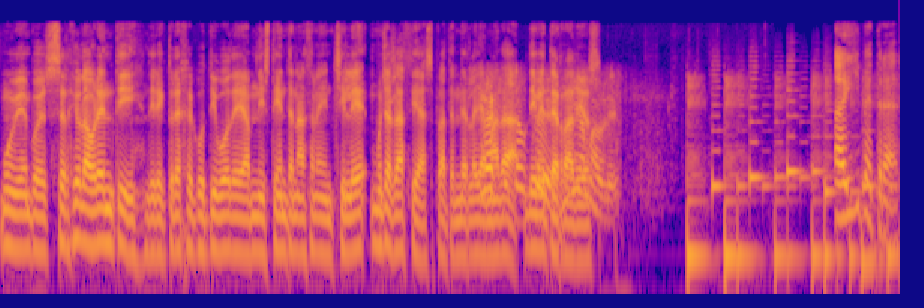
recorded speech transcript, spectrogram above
Muy bien, pues Sergio Laurenti, director ejecutivo de Amnistía Internacional en Chile, muchas gracias por atender la llamada de IBT Radios. A IB3,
